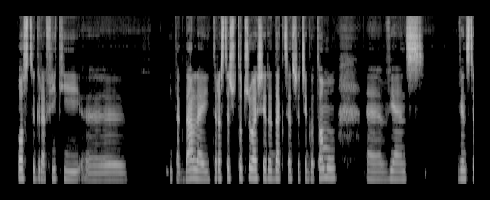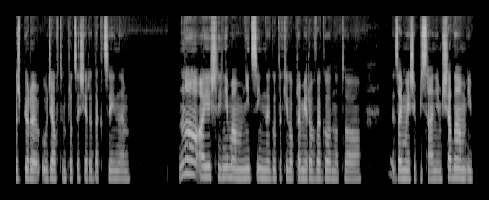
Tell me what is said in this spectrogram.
posty, grafiki y, i tak dalej. Teraz też toczyła się redakcja trzeciego tomu, y, więc, więc też biorę udział w tym procesie redakcyjnym. No, a jeśli nie mam nic innego takiego premierowego, no to zajmuję się pisaniem. Siadam i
